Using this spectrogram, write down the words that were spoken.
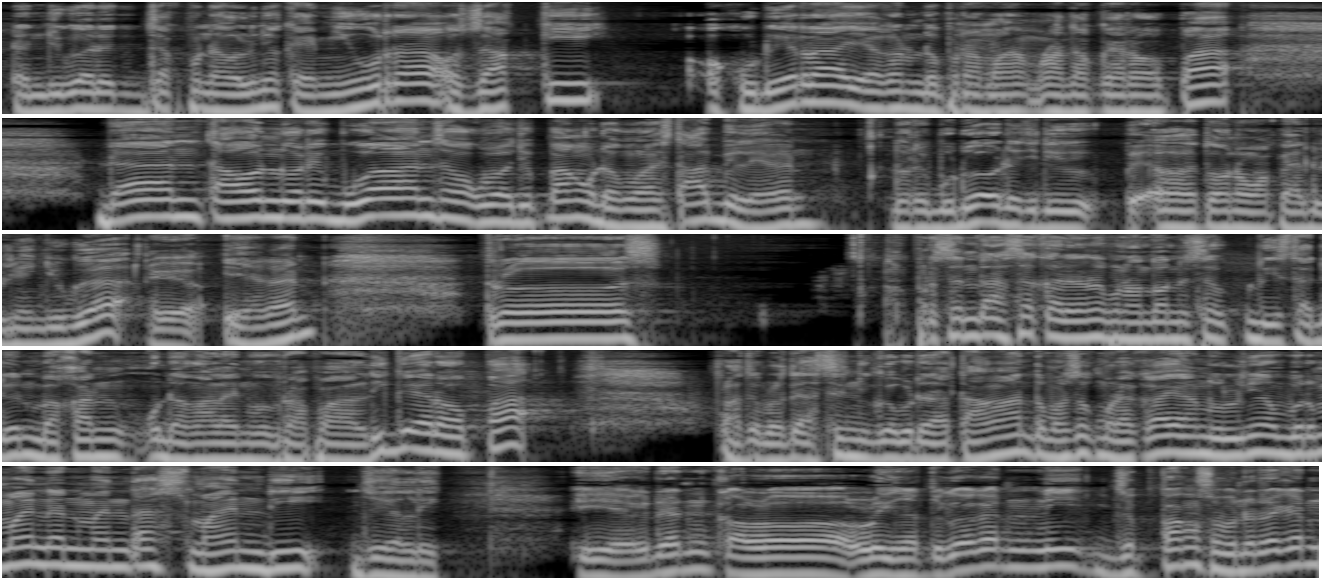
Dan juga ada jejak pendahulunya kayak Miura, Ozaki, Okudera ya kan? Udah pernah merantau ke Eropa. Dan tahun 2000-an sepak bola Jepang udah mulai stabil ya kan? 2002 udah jadi eh, tuan rumah Piala Dunia juga Iya. ya kan? Terus persentase kehadiran penonton di, di stadion bahkan udah ngalahin beberapa liga Eropa. Pelatih-pelatih asing juga berdatangan termasuk mereka yang dulunya bermain dan mentas main di J-League. Iya dan kalau lu ingat juga kan nih Jepang sebenarnya kan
